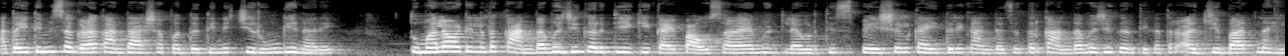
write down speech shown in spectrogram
आता इथे मी सगळा कांदा अशा पद्धतीने चिरून घेणार आहे. तुम्हाला वाटेल आता कांदा भजी करते की काय? पावसाळा आहे म्हटल्यावरती स्पेशल काहीतरी कांद्याचं. तर कांदा भजी करते का? तर अजिबात नाही.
